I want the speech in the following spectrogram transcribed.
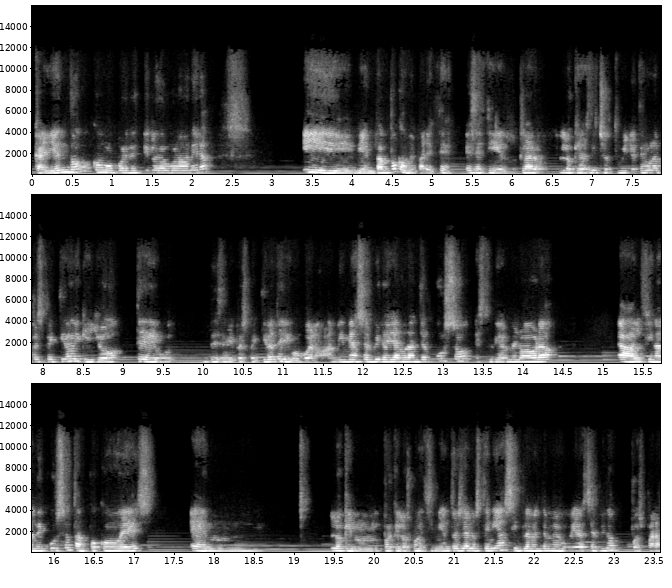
cayendo, como por decirlo de alguna manera. Y bien, tampoco me parece. Es decir, claro, lo que has dicho tú, yo tengo una perspectiva de que yo, te, desde mi perspectiva, te digo, bueno, a mí me ha servido ya durante el curso, estudiármelo ahora, al final de curso tampoco es em, lo que, porque los conocimientos ya los tenía, simplemente me hubiera servido pues para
